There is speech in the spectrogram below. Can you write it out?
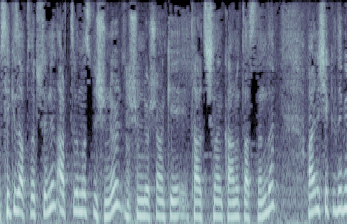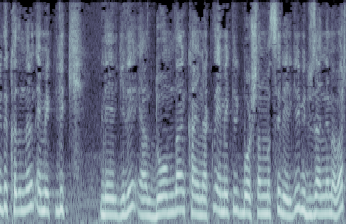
e, 8 haftalık sürenin arttırılması düşünülüyor. Düşünülüyor şu anki tartışılan kanun taslağında. Aynı şekilde bir de kadınların emeklilik ile ilgili yani doğumdan kaynaklı emeklilik borçlanması ile ilgili bir düzenleme var.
